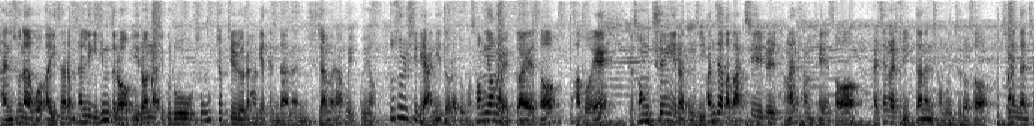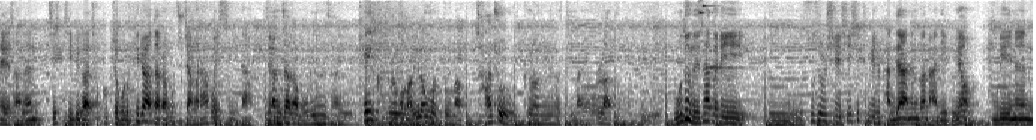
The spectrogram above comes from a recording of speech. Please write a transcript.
단순하고 아, 이 사람 살리기 힘들어 이런 식으로 소극적 진료를 하게 된다는 주장을 하고 있고요. 수술실이 아니더라도 뭐 성형외과에서 과거에 그 성추행이라든지 환자가 마취를 당한 상태에서 발생할 수 있다는 점을 들어서 시민단체에서는 CCTV가 적극적으로 필요하다라고 주장을 하고 있습니다. 네. 환자가 모르는 사이 케이크 불고 막 이런 것도 막 자주 그런 것들이 많이 올라왔던 것 같아요 모든 의사들이 그 수술실 CCTV를 반대하는 건 아니고요. 우리는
